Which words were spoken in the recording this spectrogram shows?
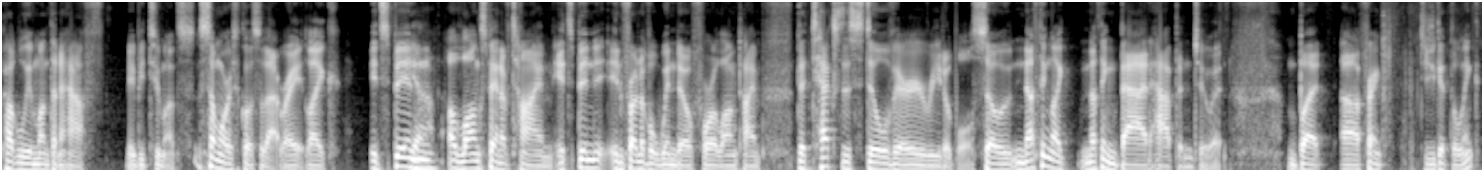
Probably a month and a half, maybe two months, somewhere close to that, right? Like it's been Yeah. a long span of time. It's been in front of a window for a long time. The text is still very readable, so nothing like nothing bad happened to it. But uh, Frank, did you get the link?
